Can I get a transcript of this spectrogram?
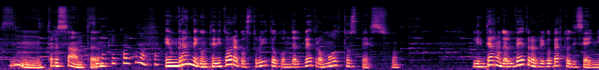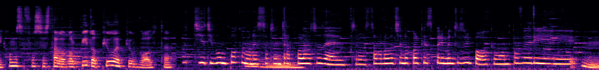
Sì. Mm, interessante. Sembra che qualcuno ha fatto. È un grande contenitore costruito con del vetro molto spesso. L'interno del vetro è ricoperto di segni, come se fosse stato colpito più e più volte. Oddio, tipo un Pokémon è stato intrappolato dentro. Stavano facendo qualche esperimento sui Pokémon, poverini. Mm.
